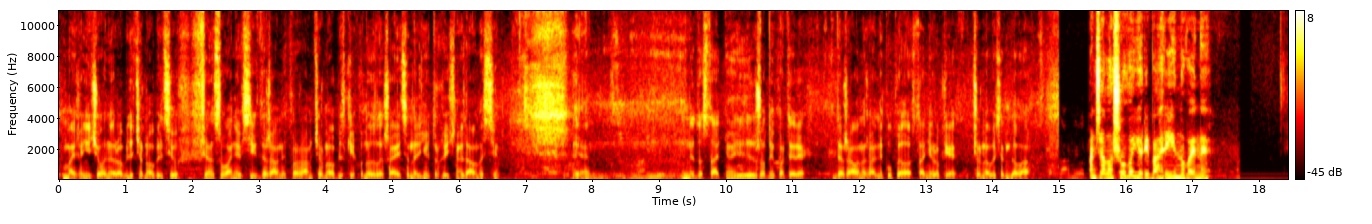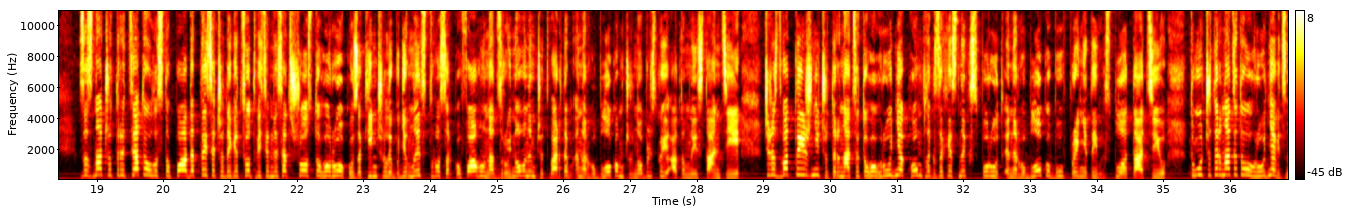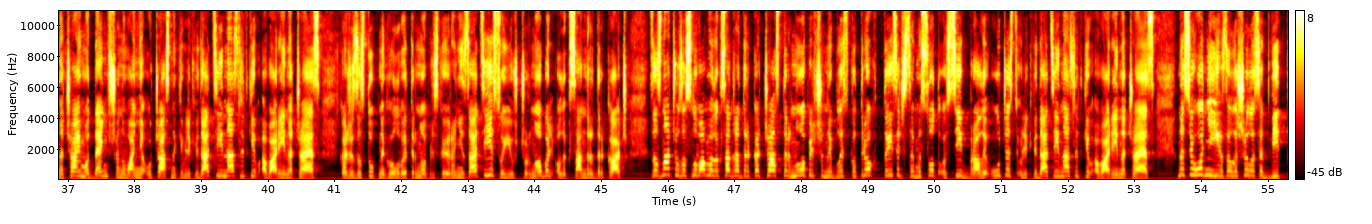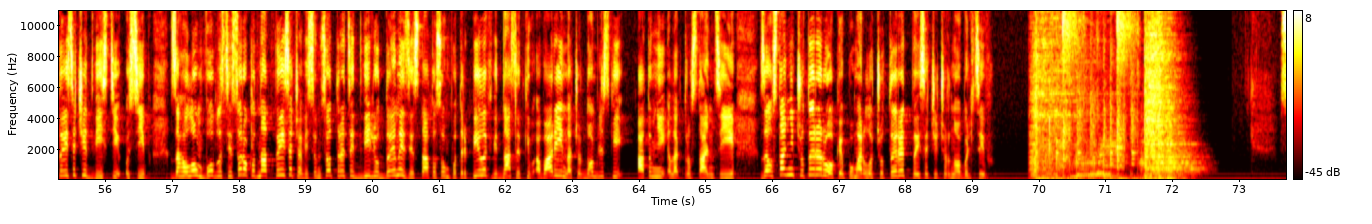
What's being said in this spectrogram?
майже нічого не для чорнобильців. Фінансування всіх державних програм чорнобильських воно залишається на рівні трьохрічної давності. Е, Недостатньо. Жодної квартири держава, на жаль, не купила останні роки, Чорнобильця не дала. Анжела Шова, Юрій Багрій. Новини. Зазначу, 30 листопада 1986 року закінчили будівництво саркофагу над зруйнованим четвертим енергоблоком Чорнобильської атомної станції. Через два тижні, 14 грудня, комплекс захисних споруд енергоблоку був прийнятий в експлуатацію. Тому 14 грудня відзначаємо день вшанування учасників ліквідації наслідків аварії на ЧАЕС, каже заступник голови Тернопільської організації Союз Чорнобиль Олександр Деркач. Зазначу, за словами Олександра Деркача, з Тернопільщини близько 3700 осіб брали участь у ліквідації наслідків аварії на ЧАЕС. На сьогодні їх залишилося 2200 осіб. Загалом в області 41 тисяча 832 людини зі статусом потерпілих від наслідків аварії на Чорнобильській атомній електростанції. За останні 4 роки померло 4 тисячі чорнобильців.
